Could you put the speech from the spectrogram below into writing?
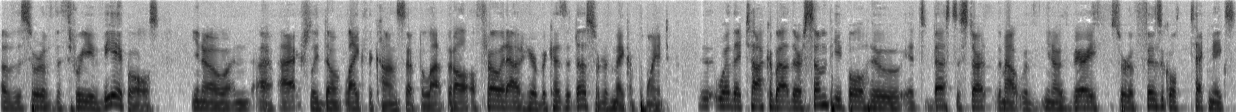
of the sort of the three vehicles. You know, and I, I actually don't like the concept a lot, but I'll, I'll throw it out here because it does sort of make a point. Where they talk about there are some people who it's best to start them out with you know very sort of physical techniques,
